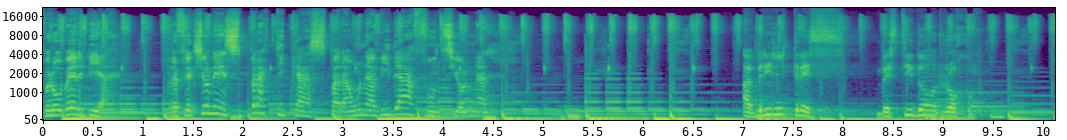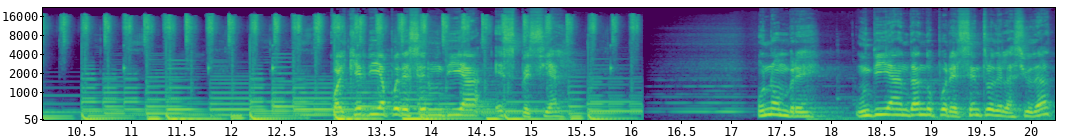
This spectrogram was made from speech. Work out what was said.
Proverbia. Reflexiones prácticas para una vida funcional. Abril 3. Vestido rojo. Cualquier día puede ser un día especial. Un hombre, un día andando por el centro de la ciudad,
